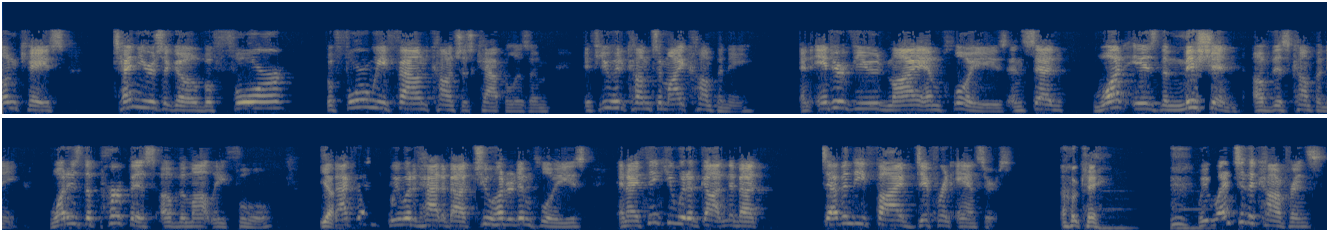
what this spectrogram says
own case, ten years ago, before before we found conscious capitalism, if you had come to my company and interviewed my employees and said, "What is the mission of this company? What is the purpose of the Motley Fool?" Yeah. Back then, we would have had about 200 employees and I think you would have gotten about 75 different answers. Okay. We went to the conference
